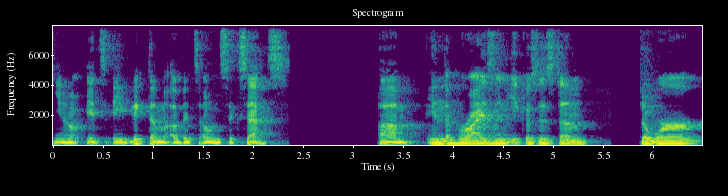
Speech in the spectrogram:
you know it's a victim of its own success. Um, in the Horizen ecosystem, so we're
